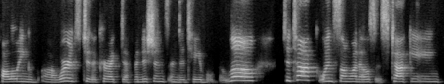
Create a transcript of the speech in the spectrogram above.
following uh, words to the correct definitions in the table below. To talk when someone else is talking,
